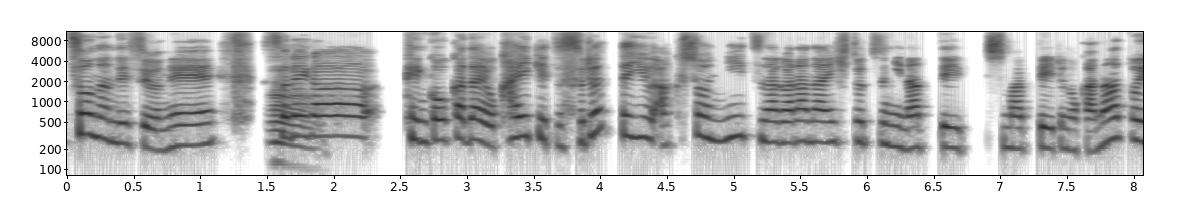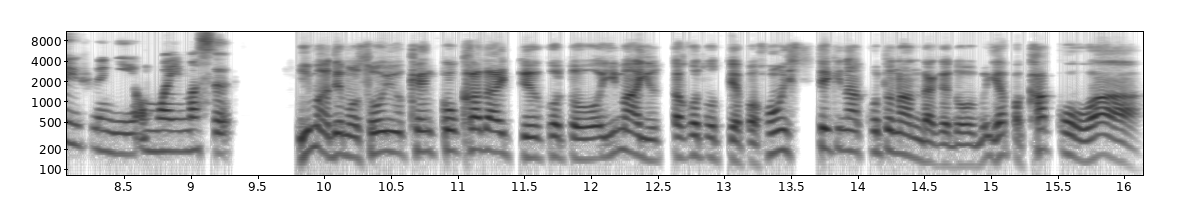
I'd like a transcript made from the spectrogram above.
そうなんですよね。それが健康課題を解決するっていうアクションにつながらない一つになってしまっているのかなというふうに思います。今でもそういう健康課題っていうことを今言ったことってやっぱ本質的なことなんだけど、やっぱ過去は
